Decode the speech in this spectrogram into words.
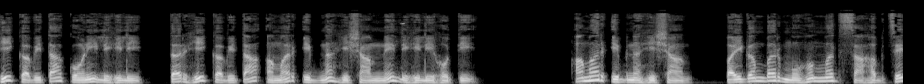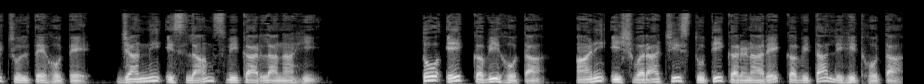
ही कविता कोणी लिहिली? तर ही कविता अमर इब्न हिशामने लिहिली होती. अमर इब्न हिशाम पैगंबर मोहम्मद साहबचे चुलते होते. ज्यांनी इस्लाम स्वीकारला नाही. तो एक कवी होता आणि ईश्वराची स्तुती करणारे कविता लिहित होता,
